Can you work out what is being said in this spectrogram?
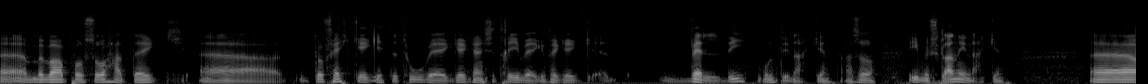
eh, vi var på, så hadde jeg eh, Da fikk jeg etter to uker, kanskje tre uker, fikk jeg eh, veldig vondt i nakken. Altså i musklene i nakken. Eh,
